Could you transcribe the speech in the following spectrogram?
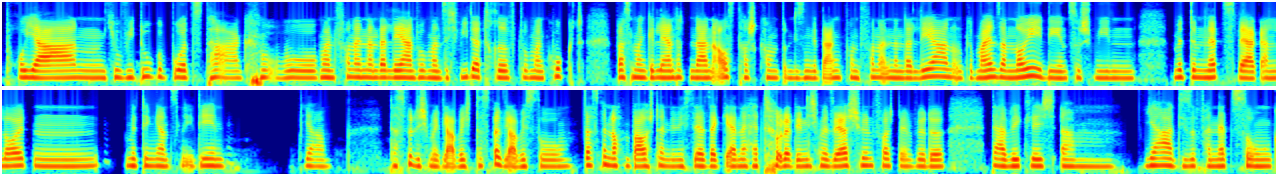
pro Jahr ein Juvidu-Geburtstag, wo man voneinander lernt, wo man sich wieder trifft, wo man guckt, was man gelernt hat und da in Austausch kommt und diesen Gedanken von voneinander lernen und gemeinsam neue Ideen zu schmieden mit dem Netzwerk an Leuten, mit den ganzen Ideen. Ja, das würde ich mir, glaube ich, das wäre, glaube ich, so, das wäre noch ein Baustein, den ich sehr, sehr gerne hätte oder den ich mir sehr schön vorstellen würde, da wirklich ähm, ja, diese Vernetzung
